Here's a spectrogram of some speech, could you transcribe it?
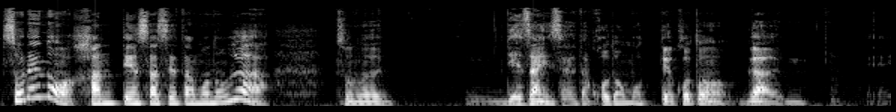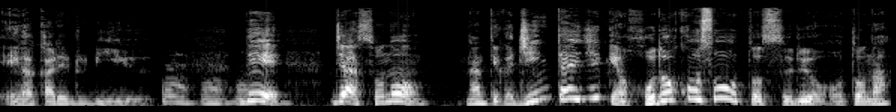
それの反転させたものが、その、デザインされた子供ってことがうん描かれる理由。で、じゃあその、なんていうか人体実験を施そうとする大人、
